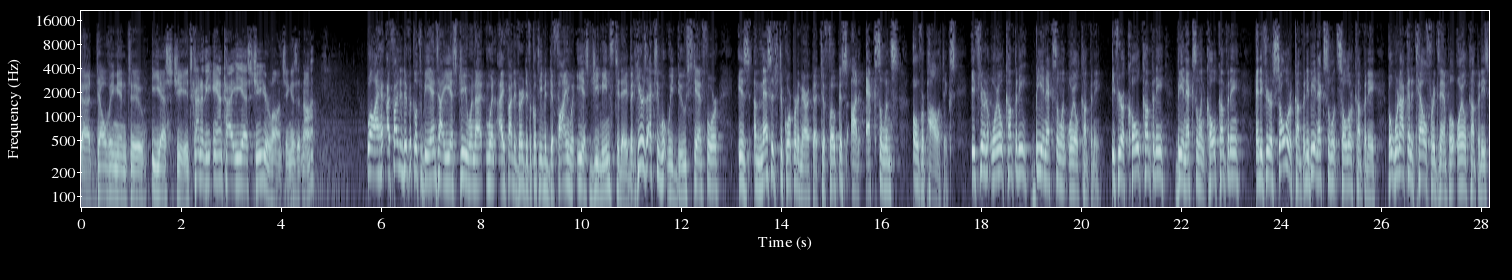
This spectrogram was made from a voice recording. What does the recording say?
uh, delving into ESG. It's kind of the anti ESG you're launching, is it not? Well, I, I, find it difficult to be anti-ESG when I, when I find it very difficult to even define what ESG means today. But here's actually what we do stand for is a message to corporate America to focus on excellence over politics. If you're an oil company, be an excellent oil company. If you're a coal company, be an excellent coal company. And if you're a solar company, be an excellent solar company. But we're not going to tell, for example, oil companies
